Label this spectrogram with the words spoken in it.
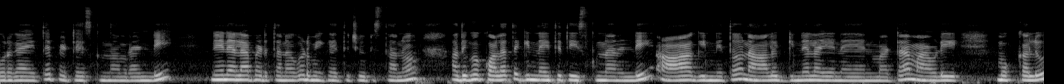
ఊరగాయ అయితే పెట్టేసుకుందాం రండి. నేను ఎలా పెడతానో కూడా మీకైతే చూపిస్తాను. అదిగో కొలత గిన్నె అయితే తీసుకున్నానండి. ఆ గిన్నెతో నాలుగు గిన్నెలు అయినాయి అనమాట మామిడి ముక్కలు.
